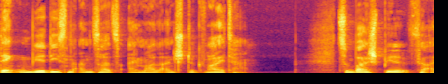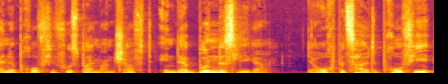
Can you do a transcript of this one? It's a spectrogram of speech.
denken wir diesen Ansatz einmal ein Stück weiter. Zum Beispiel für eine Profifußballmannschaft in der Bundesliga. Der hochbezahlte Profi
